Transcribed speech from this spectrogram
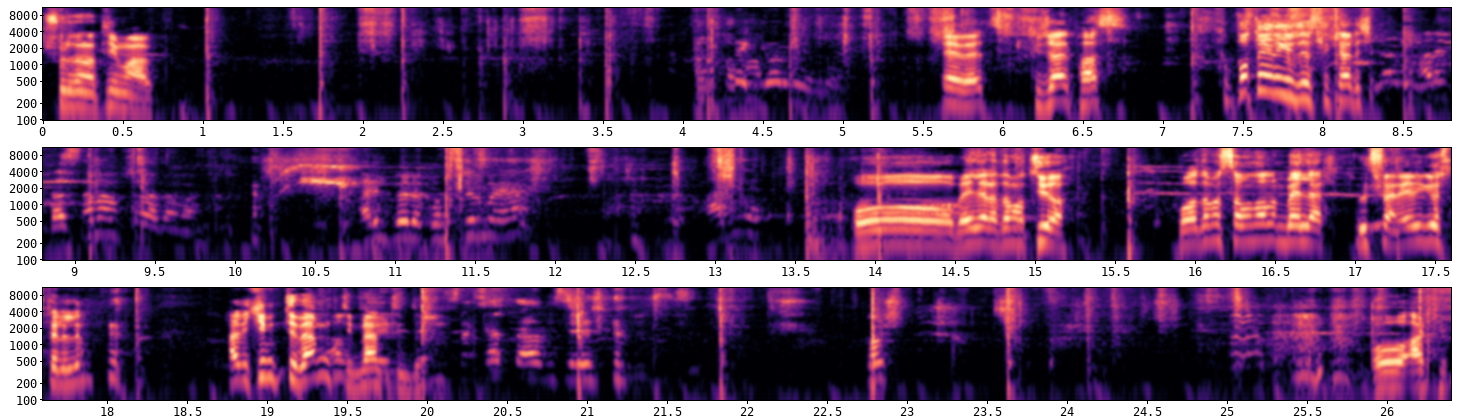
Şuradan atayım abi. Evet. Güzel pas. Potaya da gideceksin kardeşim. Halil bassana şu adama. Halil böyle boş durma ya. Hadi. Oo beyler adam atıyor. Bu adamı savunalım beyler. Lütfen el gösterelim. Hadi kim bitti? Ben mi bittim? Ben bittim. Sakat abi senin. Koş. Oo Akif.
